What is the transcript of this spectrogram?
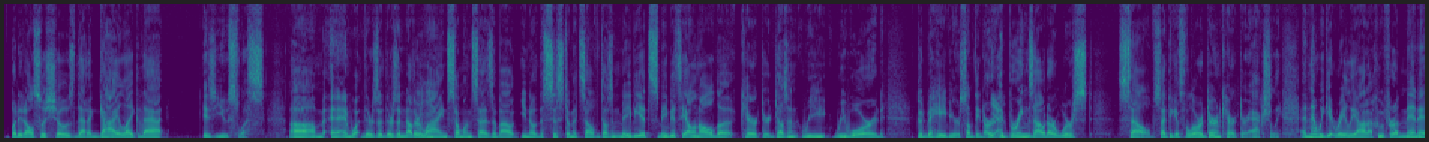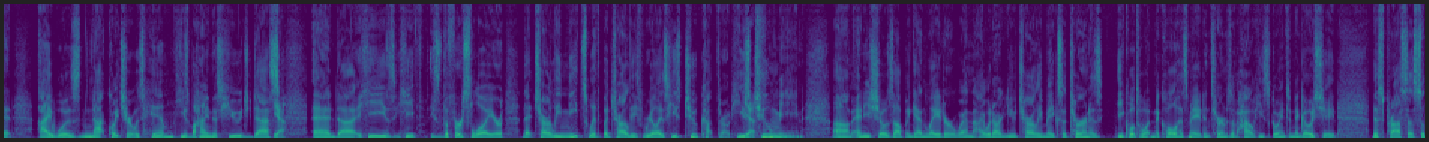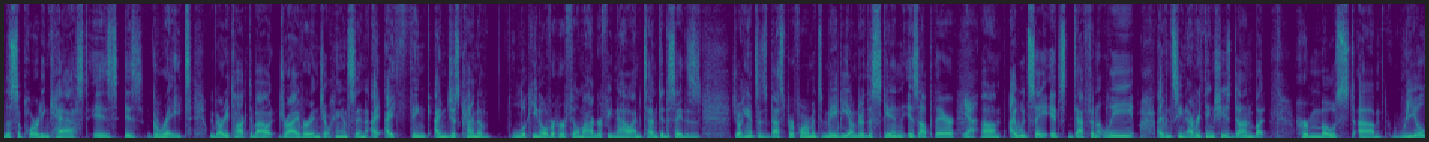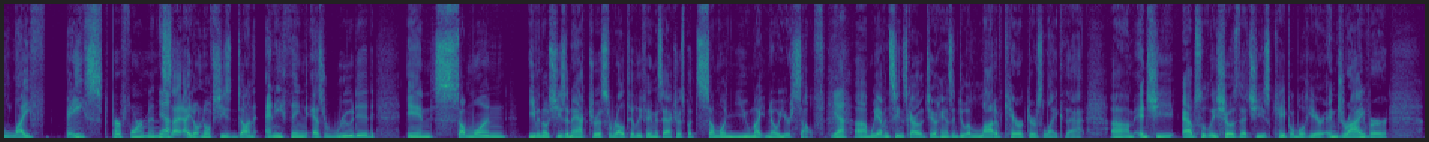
But it also shows that a guy like that is useless. Um, and, and what there's a, there's another Mm-hmm. line someone says about you know the system itself doesn't maybe it's maybe it's the Alan Alda character doesn't re, reward good behavior or something or Yeah. it brings out our worst selves. I think it's the Laura Dern character actually. And then we get Ray Liotta who for a minute I was not quite sure it was him. He's behind this huge desk Yeah. and uh, he's he he's the first lawyer that Charlie meets with, but Charlie realizes he's too cutthroat. He's Yes. too mean, um, and he shows up again later when I would argue Charlie makes a turn as equal to what Nicole has made in terms of how he's going to negotiate this process. So the supporting cast is is great. We've already talked about Driver and Johansson. I, I think I'm just kind of looking over her filmography now, I'm tempted to say this is Johansson's best performance. Maybe Under the Skin is up there. Yeah. Um, I would say it's definitely, I haven't seen everything she's done, but her most um, real life based performance. Yeah. I, I don't know if she's done anything as rooted in someone. Even though she's an actress, a relatively famous actress, but someone you might know yourself. Yeah. Um, we haven't seen Scarlett Johansson do a lot of characters like that. Um, and she absolutely shows that she's capable here. And Driver,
